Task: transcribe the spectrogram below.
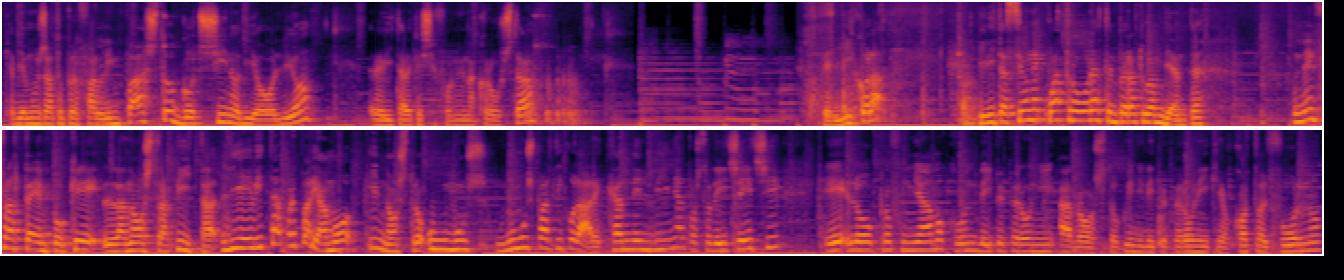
che abbiamo usato per fare l'impasto goccino di olio per evitare che si formi una crosta pellicola. Lievitazione 4 ore a temperatura ambiente. Nel frattempo che la nostra pita lievita prepariamo il nostro hummus, un hummus particolare, cannellini al posto dei ceci e lo profumiamo con dei peperoni arrosto, quindi dei peperoni che ho cotto al forno.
